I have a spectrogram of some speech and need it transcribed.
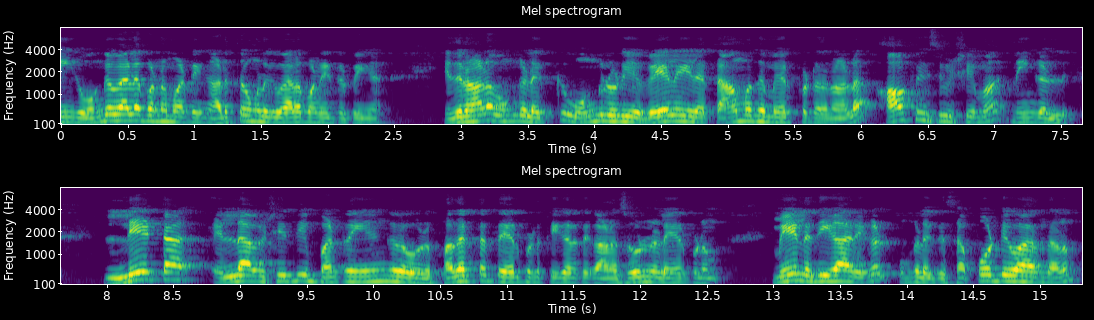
நீங்கள் உங்கள் வேலை பண்ண மாட்டீங்க அடுத்தவங்களுக்கு வேலை பண்ணிகிட்டு இருப்பீங்க. இதனால் உங்களுக்கு உங்களுடைய வேலையில் தாமதம் ஏற்பட்டதுனால ஆஃபீஸ் விஷயமாக நீங்கள் லேட்டாக எல்லா விஷயத்தையும் பண்ணுறீங்கிற ஒரு பதட்டத்தை ஏற்படுத்திக்கிறதுக்கான சூழ்நிலை ஏற்படும். மேலதிகாரிகள் உங்களுக்கு சப்போர்ட்டிவாக இருந்தாலும்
